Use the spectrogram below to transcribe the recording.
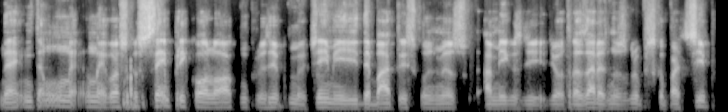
né? Então, um, negócio que eu sempre coloco, inclusive para o meu time e debato isso com os meus amigos de, de outras áreas nos grupos que eu participo,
